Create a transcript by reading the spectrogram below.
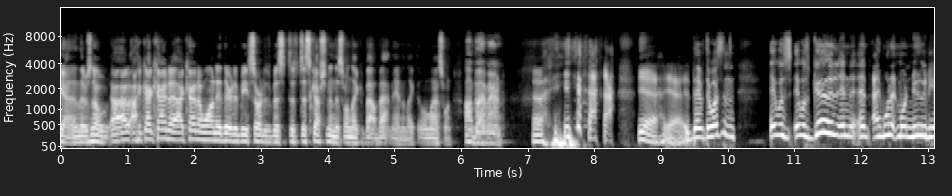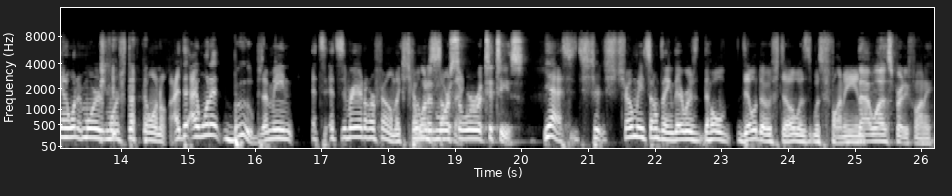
Yeah, and there's no. I kind of I kind of wanted there to be sort of this, discussion in this one, like about Batman, and like the last one, I'm Batman. Uh, yeah, yeah. There, there wasn't. It was it was good, and, and I wanted more nudity, and I wanted more more stuff going on. I I wanted boobs. I mean, it's it's a rated R film. Like show I wanted more sororities. Yes, sh- show me something. There was the whole dildo still was was funny, and That was pretty funny.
